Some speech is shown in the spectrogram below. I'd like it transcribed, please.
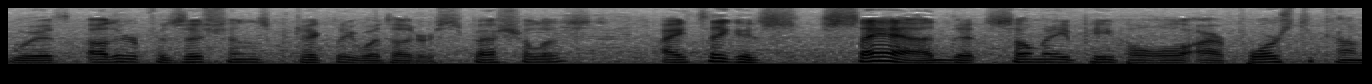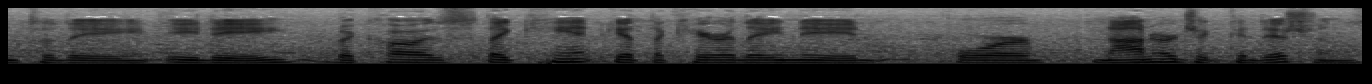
with other physicians, particularly with other specialists. I think it's sad that so many people are forced to come to the ED because they can't get the care they need for non urgent conditions,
